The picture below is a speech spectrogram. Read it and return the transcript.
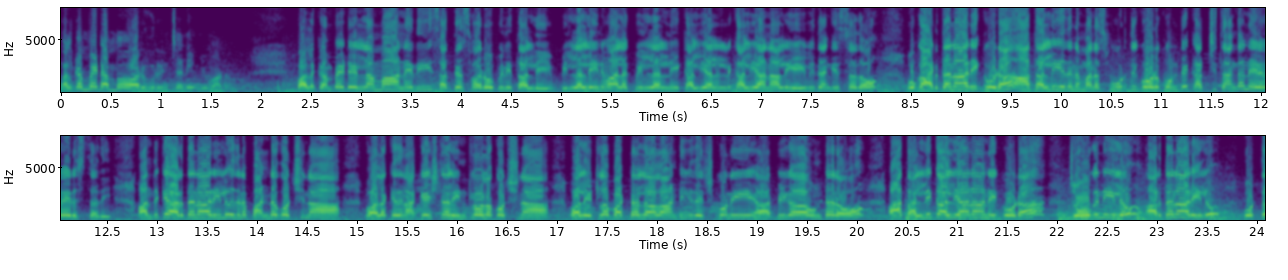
బల్కంపేట అమ్మవారి గురించి అని మీ మాటలు. బలకంపేట ఎల్లమ్మ అనేది సత్యస్వరూపిణి తల్లి. పిల్లలు లేని వాళ్ళకి పిల్లల్ని కళ్యాణాలని కళ్యాణాలు ఏ విధంగా ఇస్తుందో ఒక అర్ధనారికి కూడా ఆ తల్లి ఏదైనా మనస్ఫూర్తి కోరుకుంటే ఖచ్చితంగా నెరవేరుస్తుంది. అందుకే అర్ధనారీలు ఏదైనా పండగ వచ్చినా వాళ్ళకి ఏదైనా అకేషనల్ ఇంట్లోకి వచ్చినా వాళ్ళు ఎట్లా బట్టలు అలాంటివి తెచ్చుకొని హ్యాపీగా ఉంటారో ఆ తల్లి కళ్యాణానికి కూడా జోగినీలు అర్ధనారీలు కొత్త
